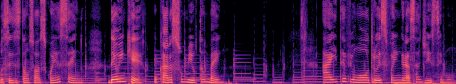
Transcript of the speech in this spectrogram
Vocês estão só se conhecendo. Deu em quê? O cara sumiu também. Aí teve um outro, esse foi engraçadíssimo.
